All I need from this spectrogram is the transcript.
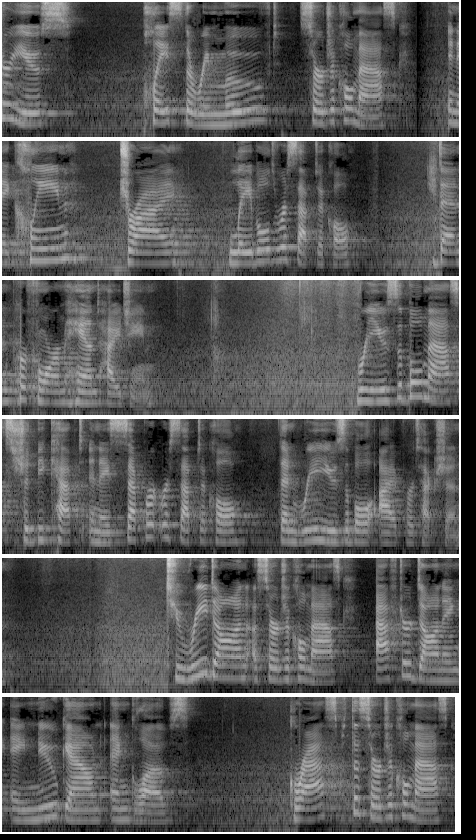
After use, place the removed surgical mask in a clean, dry, labeled receptacle, then perform hand hygiene. Reusable masks should be kept in a separate receptacle than reusable eye protection. To redon a surgical mask after donning a new gown and gloves, grasp the surgical mask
